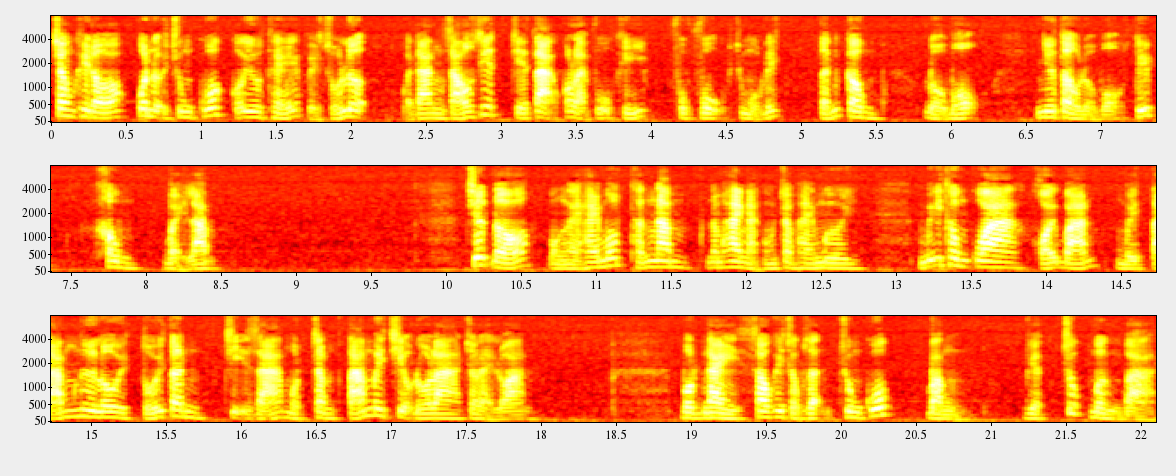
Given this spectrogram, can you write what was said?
Trong khi đó, quân đội Trung Quốc có ưu thế về số lượng và đang giáo diết chế tạo các loại vũ khí phục vụ cho mục đích tấn công, đổ bộ như tàu đổ bộ tuyếp 075. Trước đó, vào ngày 21 tháng 5 năm 2020, Mỹ thông qua gói bán 18 ngư lôi tối tân trị giá 180 triệu đô la cho Đài Loan. Một ngày sau khi chọc giận Trung Quốc bằng việc chúc mừng bà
